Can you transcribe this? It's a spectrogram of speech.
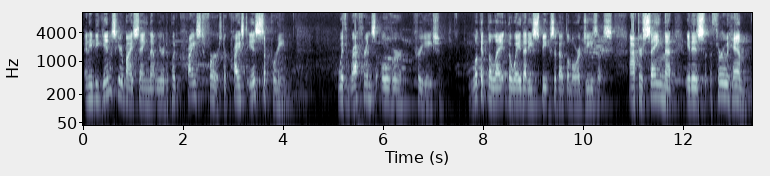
And he begins here by saying that we are to put Christ first, or Christ is supreme, with reference over creation. Look at the, la- the way that he speaks about the Lord Jesus. After saying that it is through him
